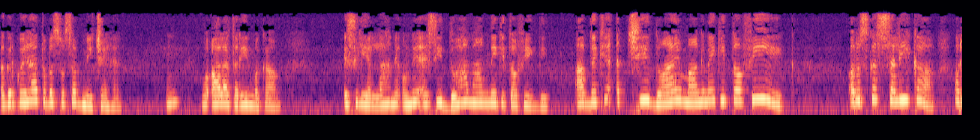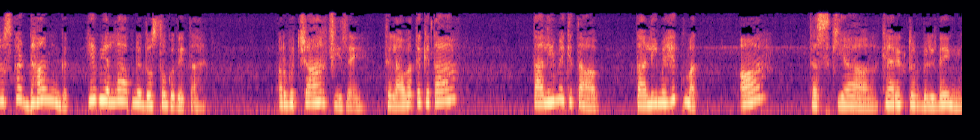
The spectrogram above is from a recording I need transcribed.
اگر کوئی ہے تو بس وہ سب نیچے ہے وہ اعلیٰ ترین مقام۔ اس لیے اللہ نے انہیں ایسی دعا مانگنے کی توفیق دی۔ آپ دیکھیں، اچھی دعائیں مانگنے کی توفیق۔ اور اس کا سلیقہ اور اس کا ڈھنگ، یہ بھی اللہ اپنے دوستوں کو دیتا ہے۔ اور وہ چار چیزیں، تلاوت کتاب، تعلیم کتاب، تعلیم حکمت اور تسکیا کیریکٹر بلڈنگ،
